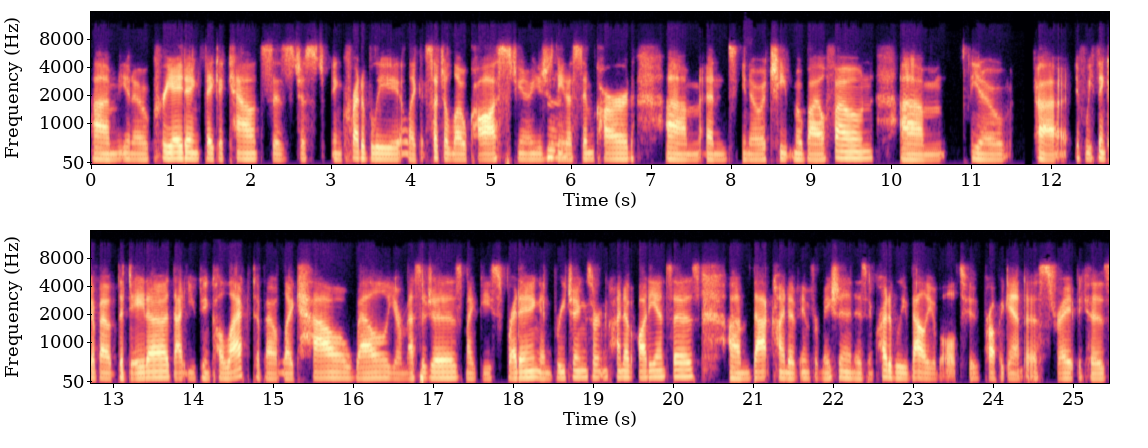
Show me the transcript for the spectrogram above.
Um, you know, creating fake accounts is just incredibly like such a low cost. You know, you just mm. need a SIM card um, and you know a cheap mobile phone. Um, you know, uh, if we think about the data that you can collect about like how well your messages might be spreading and reaching certain kind of audiences, um, that kind of information is incredibly valuable to propagandists, right? Because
